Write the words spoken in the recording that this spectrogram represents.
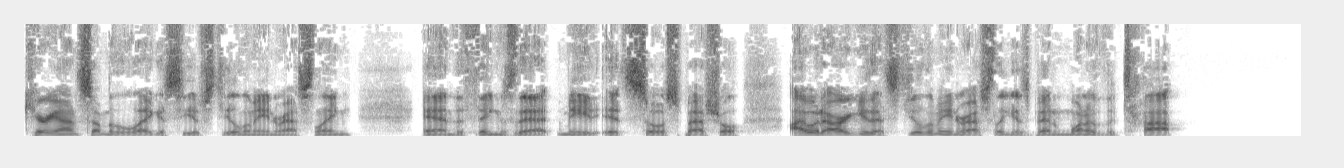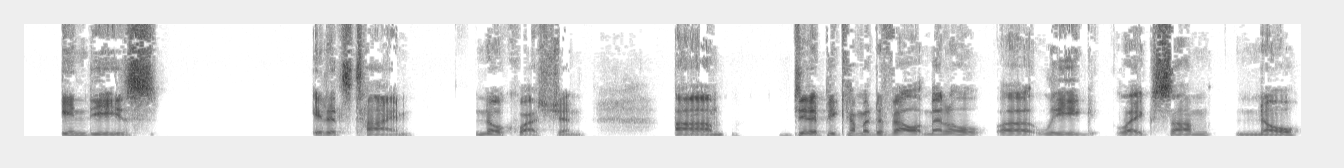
carry on some of the legacy of Steel Domain Wrestling and the things that made it so special. I would argue that Steel Domain Wrestling has been one of the top indies in its time, no question. Um, did it become a developmental uh, league like some? No.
